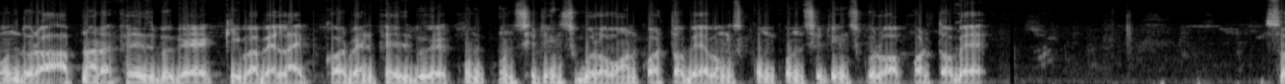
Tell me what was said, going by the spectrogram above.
বন্ধুরা, আপনারা ফেসবুকে কীভাবে লাইভ করবেন? ফেসবুকে কোন কোন সেটিংসগুলো অন করতে হবে এবং কোন কোন সেটিংসগুলো অফ করতে হবে? সো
